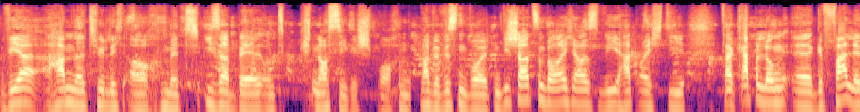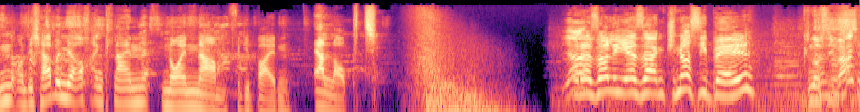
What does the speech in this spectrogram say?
Wir haben natürlich auch mit Isabel und Knossi gesprochen, weil wir wissen wollten, wie schaut's denn bei euch aus? Wie hat euch die Verkappelung äh, gefallen? Und ich habe mir auch einen kleinen neuen Namen für die beiden erlaubt. Oder soll ich eher sagen Knossi-Bell? Knossi was?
